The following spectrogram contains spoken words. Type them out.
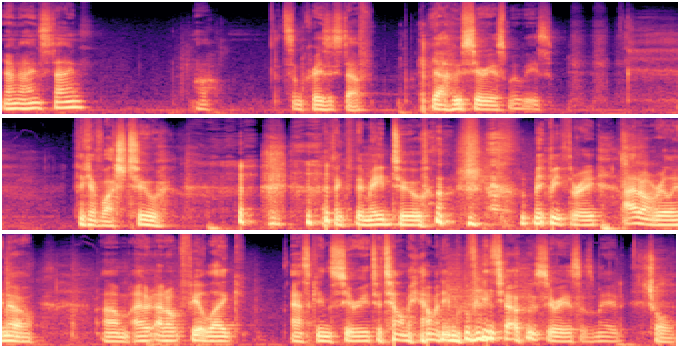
Young Einstein? Oh, that's some crazy stuff. Yahoo Serious movies. I think I've watched two. I think they made two, maybe three. I don't really know. Um, I, I don't feel like asking Siri to tell me how many movies Yahoo Serious has made. She'll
